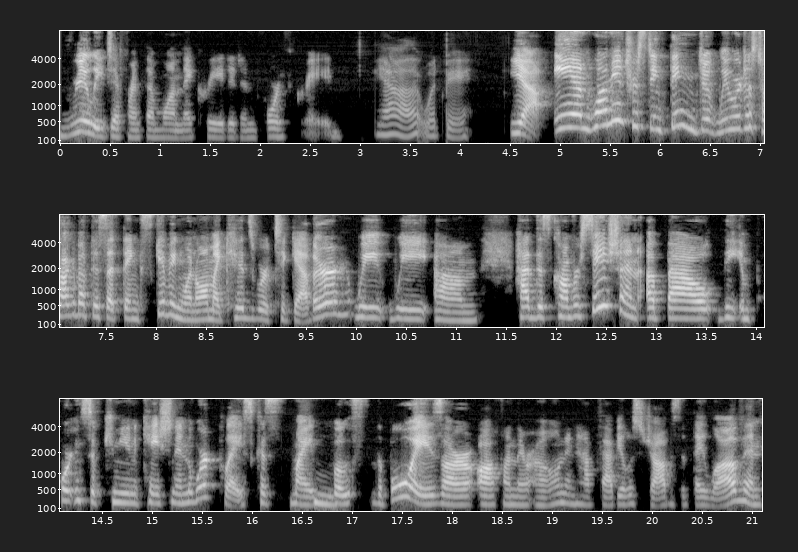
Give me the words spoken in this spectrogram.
really different than one they created in fourth grade. Yeah, that would be. Yeah. And one interesting thing, we were just talking about this at Thanksgiving when all my kids were together. We, we um, had this conversation about the importance of communication in the workplace because my hmm. both the boys are off on their own and have fabulous jobs that they love. And,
